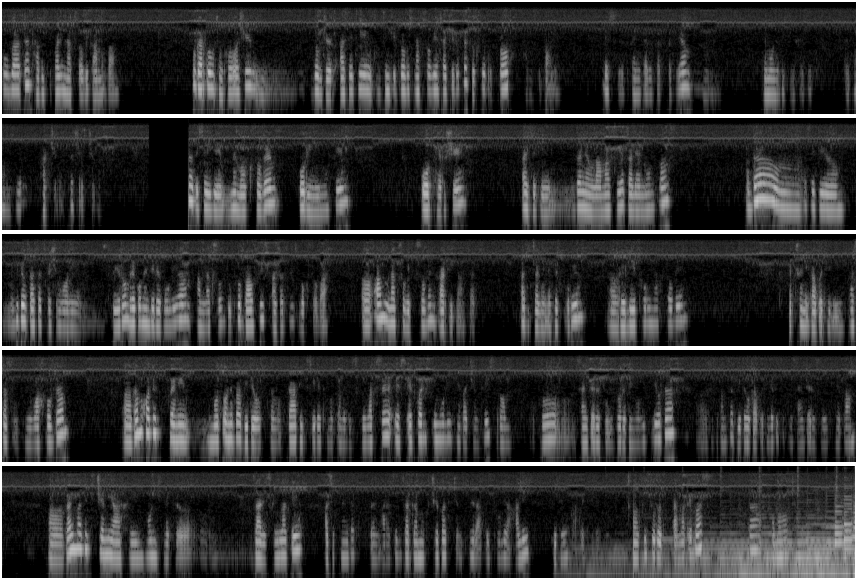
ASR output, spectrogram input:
ფულა და თავისუფალი ნაცნობი გამოვა. ну გარკვეულ შემთხვევაში ზოგჯერ ასეთი სიმჭიდროვის ნაცნობია საჭირო და ზოგჯერ უფრო თავისუფალი. ეს თქვენი გადასაწყვეტია დემონების მიხედვით და თამაში არჩევა და შერჩევა. და ესე იგი მე მოგხსოვე ორი ნიმუში ორ ფერში. აი ესეთი ძალიან ლამაზია ძალიან მომწონს. და ესე იგი ვიდეოს დასაწყისში მგონი ვთქვი რომ რეკომენდირებულია ამ ნაკსოვით უფრო ბავშვის ასაცრის მოხსოვა ამ ნაკსოვით ხსოვენ კარდიგანსაც არის ძალიან ეფექტური რელიეფური ნაკსოვი ჩვენი გაკვეთილი დასასრულს მივახლოვდა გამოხატეთ თქვენი მოწონება ვიდეოს ქვემოთ. დააფიქსირეთ მოწონების ხილაკზე. ეს ერთგვარი სტიმული იქნება ჩემთვის, რომ უფრო საინტერესო უბორები მოვიწიო და შესაბამისად ვიდეო გაკეთებიც უფრო საინტერესო იქნება. აა გამიმატეთ ჩემი არხი, მონიშნეთ ზარის ხილაკი, ასეთნაირად თქვენ არასოდეს არ გამოგრჩებათ ჩემს მიერ აკეთებული ახალი ვიდეო გაკეთებები. ვისურვებთ წარმატებას. 고맙습니다.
